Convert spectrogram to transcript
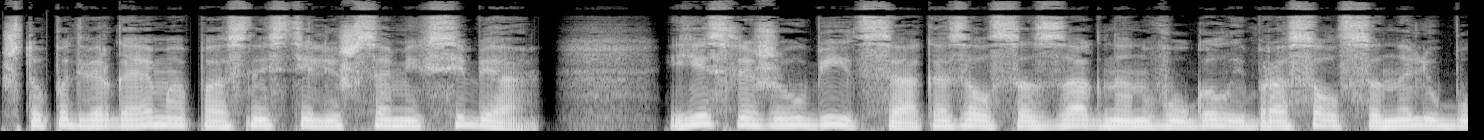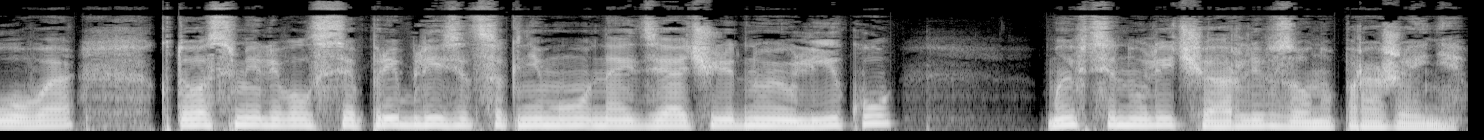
что подвергаем опасности лишь самих себя — если же убийца оказался загнан в угол и бросался на любого, кто осмеливался приблизиться к нему, найдя очередную лику, мы втянули Чарли в зону поражения.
